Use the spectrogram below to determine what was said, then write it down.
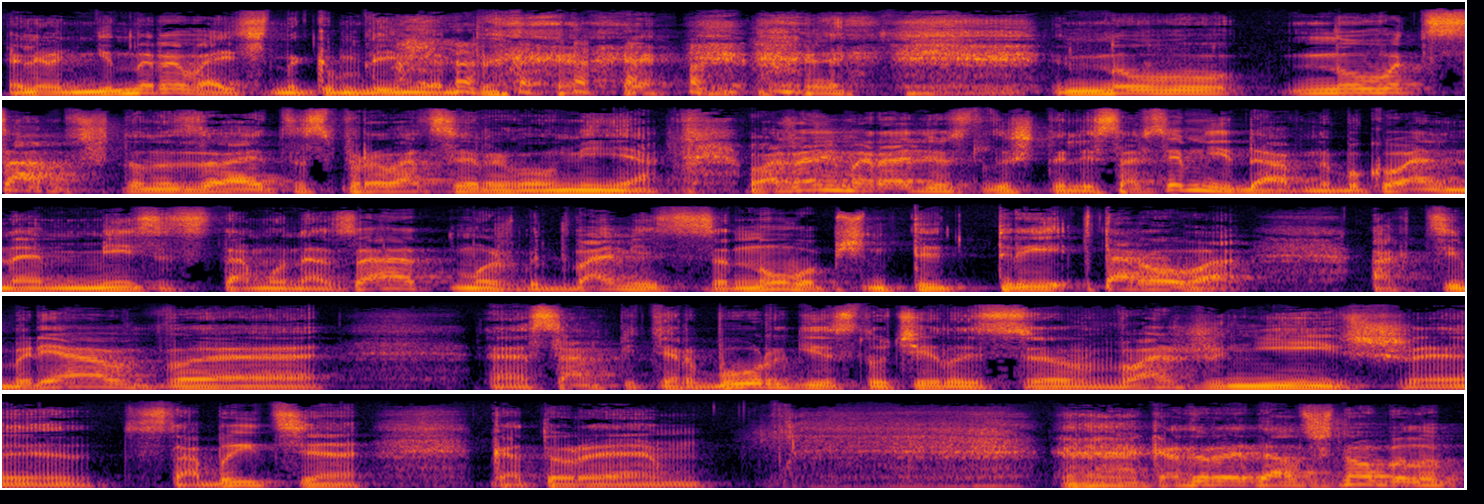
Лень, не нарывайся на комплименты. Ну, ну вот сам, что называется, спровоцировал меня. Уважаемые радиослушатели, совсем недавно, буквально месяц тому назад, может быть, два месяца, ну, в общем, 2 октября в Санкт-Петербурге случилось важнейшее событие, которое э, которое должно было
